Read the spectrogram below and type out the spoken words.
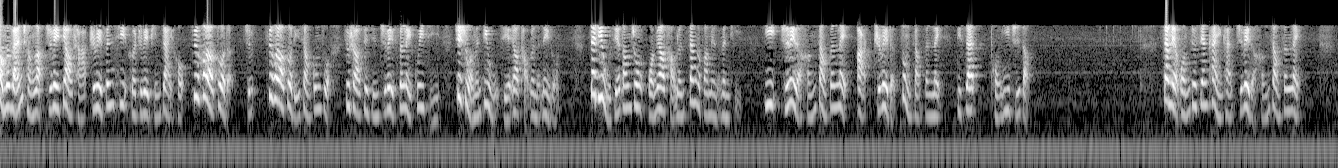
在我们完成了职位调查、职位分析和职位评价以后，最后要做的职最后要做的一项工作，就是要进行职位分类归集。这是我们第五节要讨论的内容。在第五节当中，我们要讨论三个方面的问题：一、职位的横向分类；二、职位的纵向分类；第三，统一职等。下面我们就先看一看职位的横向分类。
